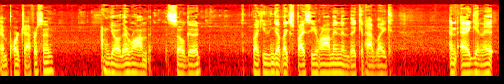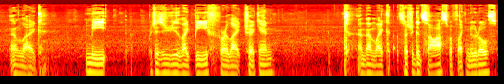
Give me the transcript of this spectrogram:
in Port Jefferson. Yo, their ramen is so good. Like you can get like spicy ramen and they could have like an egg in it and like meat which is usually like beef or like chicken. And then like such a good sauce with like noodles.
